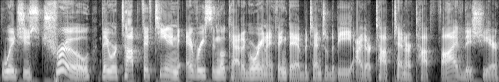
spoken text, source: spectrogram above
which is true. They were top 15 in every single category, and I think they have potential to be either top 10 or top 5 this year.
